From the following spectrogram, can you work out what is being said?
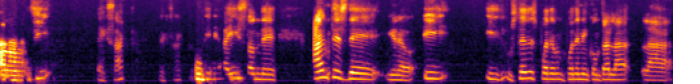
Um, sí, exacto, exacto. ahí es donde, antes de, you know, y, y ustedes pueden, pueden encontrar la, la,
